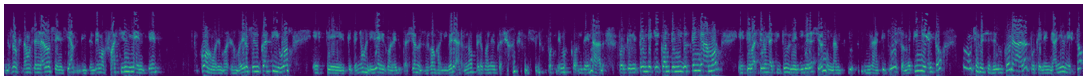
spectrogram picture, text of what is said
nosotros que estamos en la docencia, entendemos fácilmente cómo los modelos educativos, este, que tenemos la idea que con la educación nos vamos a liberar, ¿no? Pero con la educación también nos podemos condenar, porque depende de qué contenidos tengamos, este va a ser una actitud de liberación, una actitud de sometimiento, muchas veces edulcorada, porque el engaño en esto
